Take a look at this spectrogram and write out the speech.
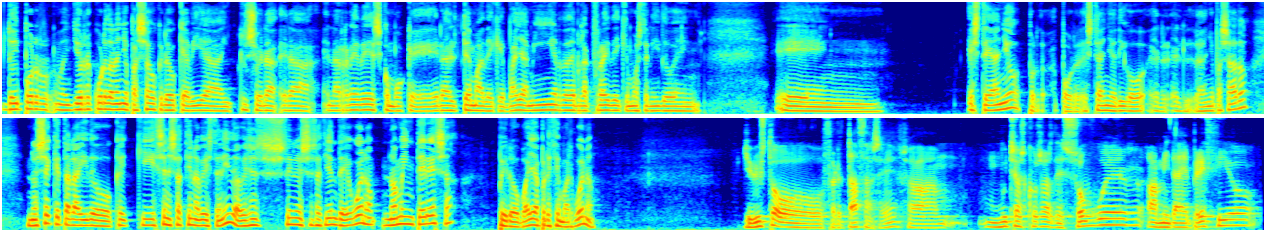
doy por, yo recuerdo el año pasado, creo que había, incluso era, era en las redes como que era el tema de que vaya mierda de Black Friday que hemos tenido en, en este año, por, este año digo el, el año pasado. No sé qué tal ha ido, qué, qué sensación habéis tenido. ¿Habéis tenido sensación de, bueno, no me interesa, pero vaya precio más bueno? Yo he visto ofertazas, ¿eh? O sea, muchas cosas de software a mitad de precio,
